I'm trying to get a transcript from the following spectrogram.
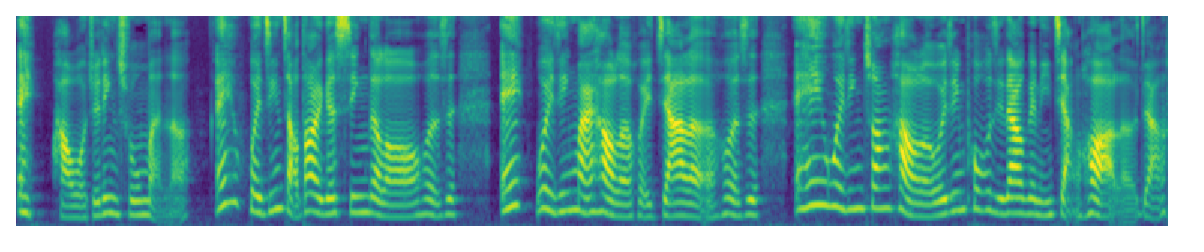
哎，好，我决定出门了。哎，我已经找到一个新的喽，或者是哎，我已经买好了回家了，或者是哎，我已经装好了，我已经迫不及待要跟你讲话了。这样，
